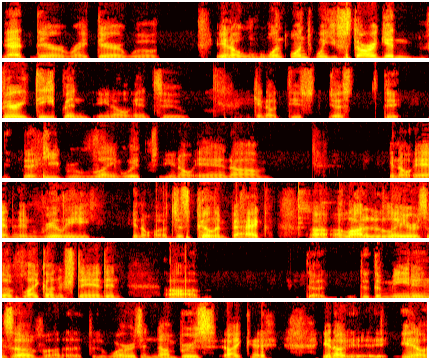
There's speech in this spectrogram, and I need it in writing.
that there right there will, you know, when when when you start getting very deep in, you know, into, you know, this just the the Hebrew language, you know, and um, you know, and and really, you know, uh, just peeling back uh, a lot of the layers of like understanding uh, the the, meanings of uh, the words and numbers, like eh, you know, eh, you know,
